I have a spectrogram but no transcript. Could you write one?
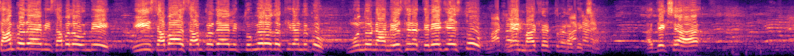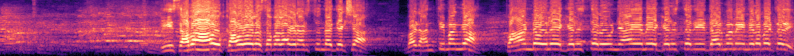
సాంప్రదాయం ఈ సభలో ఉంది. ఈ సభా సాంప్రదాయాన్ని తుంగలో దొక్కినందుకు ముందు నా నిరసన తెలియజేస్తూ నేను మాట్లాడుతున్నాను అధ్యక్ష. అధ్యక్ష ఈ సభ కౌరవుల సభలాగా నడుస్తుంది అధ్యక్ష. బట్ అంతిమంగా పాండవులే గెలుస్తారు న్యాయమే గెలుస్తుంది ధర్మమే నిలబెట్టది.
